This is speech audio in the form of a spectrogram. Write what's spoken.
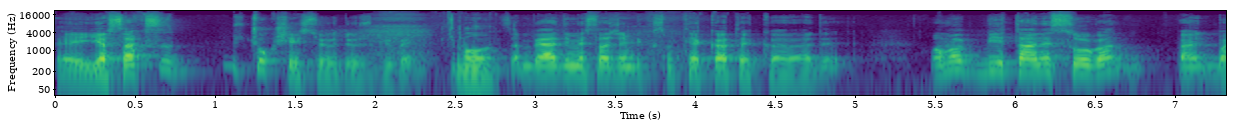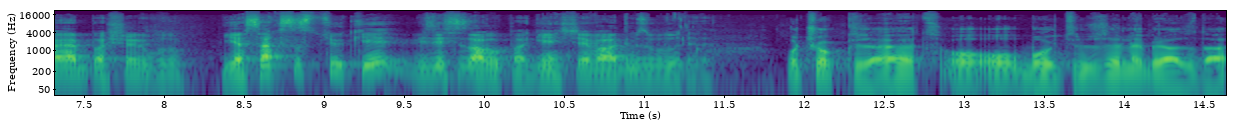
E, yasaksız çok şey söyledi Özgür Bey. Zaten verdiği mesajların bir kısmı tekrar tekrar verdi. Ama bir tane slogan ben bayağı bir başarılı buldum. Yasaksız Türkiye, vizesiz Avrupa. Gençliğe vaadimiz budur dedi. O çok güzel evet. O, o boyutun üzerine biraz daha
